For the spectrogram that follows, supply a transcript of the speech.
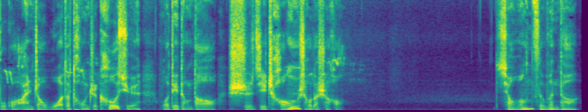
不过按照我的统治科学，我得等到时机成熟的时候。小王子问道：“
